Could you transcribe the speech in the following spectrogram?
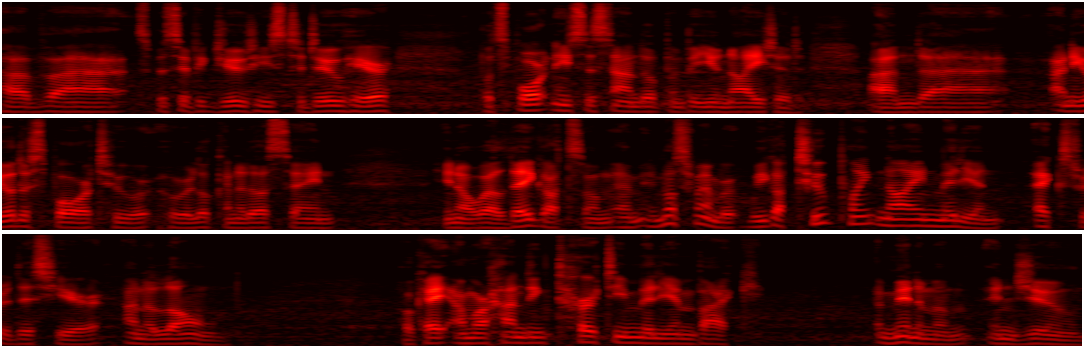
have uh, specific duties to do here. But sport needs to stand up and be united. And uh, any other sport who are, who are looking at us saying, you know, well, they got some. I mean, you must remember, we got 2.9 million extra this year and alone. Okay, and we're handing 30 million back, a minimum in June.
